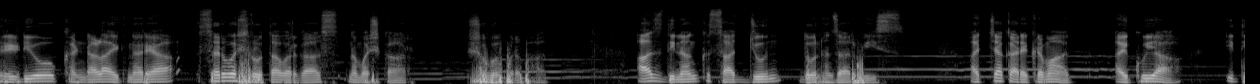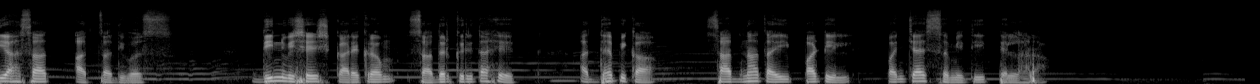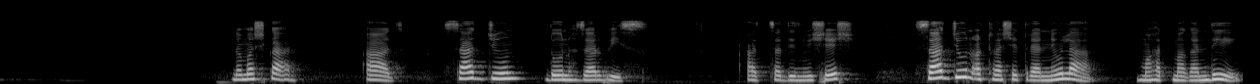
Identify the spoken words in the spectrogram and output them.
Radio Khandala ऐकणाऱ्या सर्व श्रोता वर्गास नमस्कार शुभप्रभात आज दिनांक सात जून दोन हजार वीस. आजच्या कार्यक्रमात ऐकूया इतिहासात आजचा दिवस. दिनविशेष कार्यक्रम सादर करीत आहेत अध्यापिका साधनाताई पाटील पंचायत समिती तेल्हारा. नमस्कार. आज सात जून दोन हजार वीस. आजचा दिनविशेष सात जून अठराशे त्र्याण्णवला महात्मा गांधी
